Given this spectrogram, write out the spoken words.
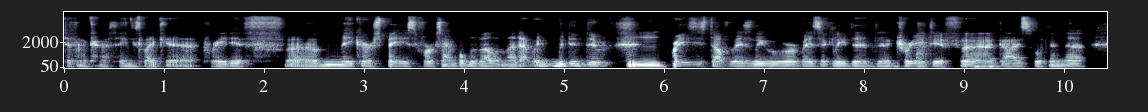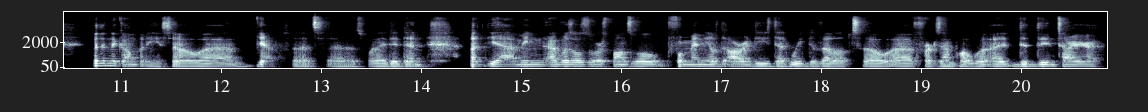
different kind of things like uh, creative uh, maker space, for example, development. Mean, we did the Mm. crazy stuff. Basically, we were basically the the creative uh, guys within the within the company. So um, yeah, so that's uh, that's what I did then. But yeah, I mean, I was also responsible for many of the R and Ds that we developed. So uh, for example, I did the entire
